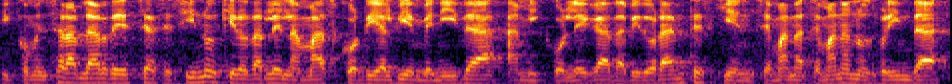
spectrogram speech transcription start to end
y comenzar a hablar de este asesino, quiero darle la más cordial bienvenida a mi colega David Orantes, quien semana a semana nos brinda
